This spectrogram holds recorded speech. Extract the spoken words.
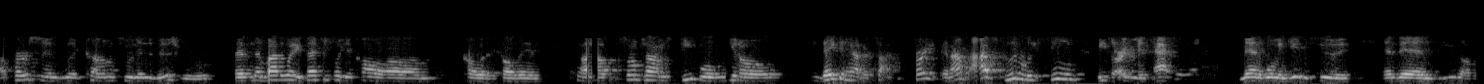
a person would come to an individual, and, and by the way, thank you for your call. Um, call it, call in. Uh, sometimes people, you know, they can have a toxic trait, and I've, I've literally seen these arguments happen. Like man and woman get into it, and then you know,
